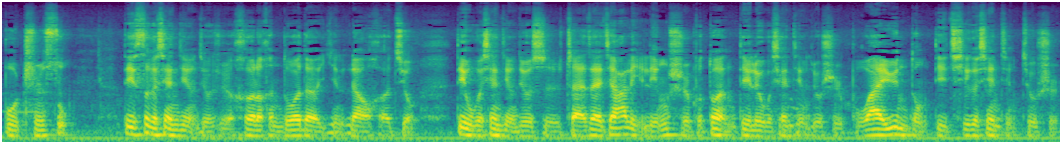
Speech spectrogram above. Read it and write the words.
不吃素，第四个陷阱就是喝了很多的饮料和酒，第五个陷阱就是宅在家里零食不断，第六个陷阱就是不爱运动，第七个陷阱就是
